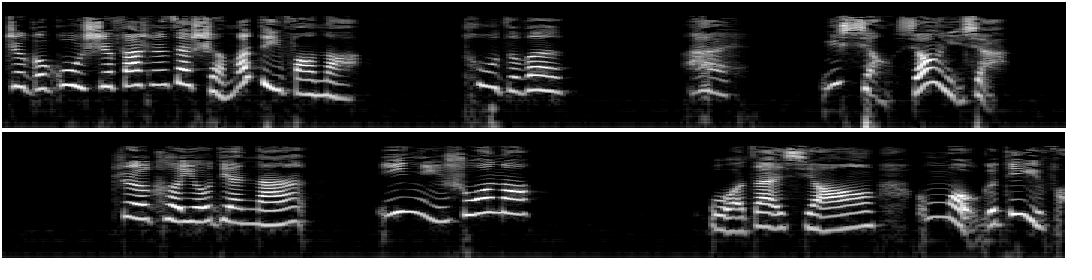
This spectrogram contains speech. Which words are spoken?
这个故事发生在什么地方呢？兔子问。哎，你想象一下，这可有点难。依你说呢？我在想某个地方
